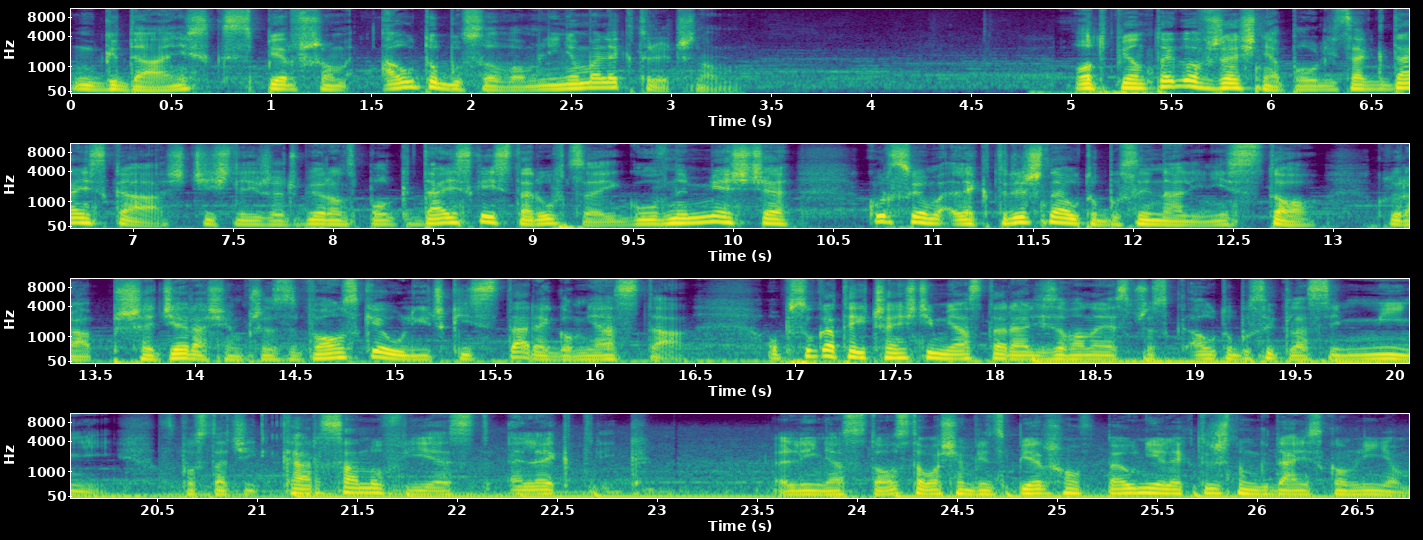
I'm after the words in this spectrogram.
Gdańsk z pierwszą autobusową linią elektryczną. Od 5 września po ulicach Gdańska, ściślej rzecz biorąc po Gdańskiej Starówce i głównym mieście, kursują elektryczne autobusy na linii 100, która przedziera się przez wąskie uliczki Starego Miasta. Obsługa tej części miasta realizowana jest przez autobusy klasy Mini w postaci Karsanów jest Electric. Linia 100 stała się więc pierwszą w pełni elektryczną gdańską linią,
